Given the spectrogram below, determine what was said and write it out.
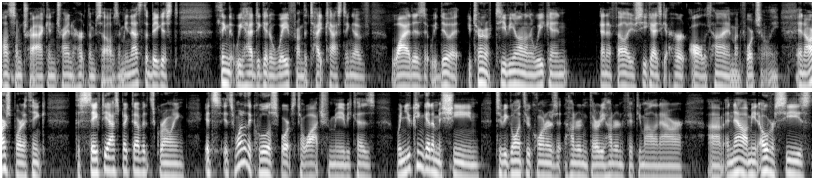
on some track and trying to hurt themselves. I mean, that's the biggest thing that we had to get away from the typecasting of why it is that we do it. You turn a TV on on the weekend, NFL, you see guys get hurt all the time, unfortunately. In our sport, I think the safety aspect of it's growing. It's it's one of the coolest sports to watch for me because when you can get a machine to be going through corners at 130, 150 mile an hour, um, and now I mean overseas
